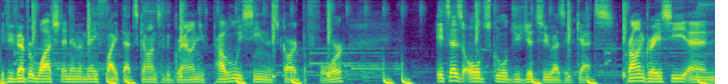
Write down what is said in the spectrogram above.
If you've ever watched an MMA fight that's gone to the ground, you've probably seen this guard before. It's as old school jiu-jitsu as it gets. Kron Gracie and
